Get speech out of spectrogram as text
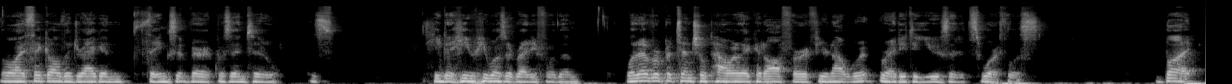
Well, I think all the dragon things that Varric was into, he he he wasn't ready for them. Whatever potential power they could offer, if you're not w- ready to use it, it's worthless. But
